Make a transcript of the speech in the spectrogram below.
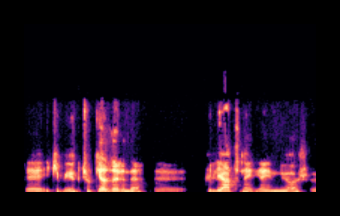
e, iki büyük Türk yazarını e, külliyatını yayınlıyor. E,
